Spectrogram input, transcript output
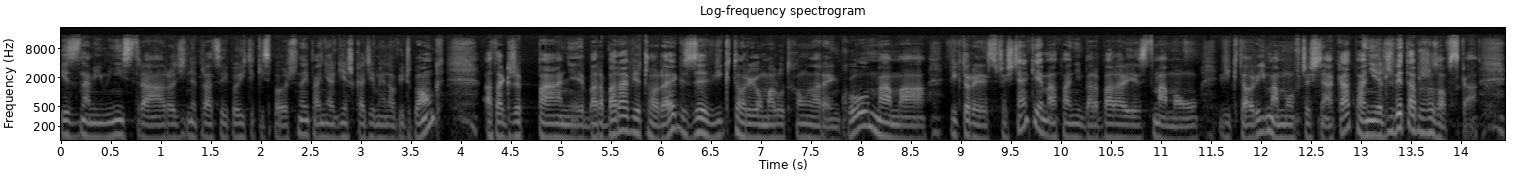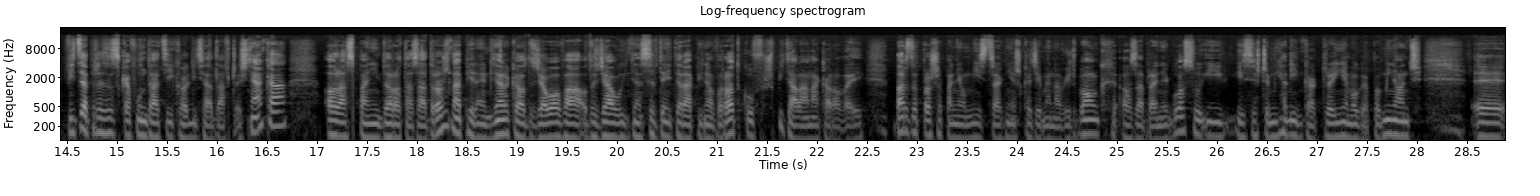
jest z nami ministra Rodziny, Pracy i Polityki Społecznej, pani Agnieszka Dziemianowicz-Bąk, a także panie Barbara Wieczorek z Wiktorią Malutką na ręku. Mama Wiktoria jest wcześniakiem, a pani Barbara jest mamą Wiktorii, mamą wcześniaka. Pani Elżbieta Brzozowska, wiceprezeska Fundacji Koalicja dla Wcześniaka oraz pani Dorota Zadrożna, pielęgniarka oddziałowa oddziału intensywnej terapii noworodków Szpitala na Karowej. Bardzo proszę panią ministra Agnieszkę Dziemianowicz-Bąk o zabranie głosu i jest jeszcze Michalinka, której nie mogę pominąć, y,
